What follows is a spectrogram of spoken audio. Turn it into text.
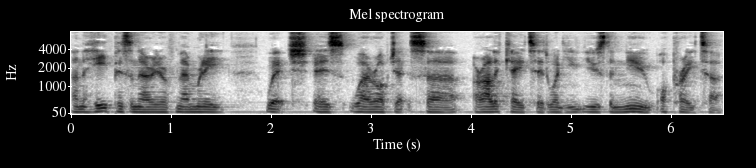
and the heap is an area of memory which is where objects uh, are allocated when you use the new operator.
